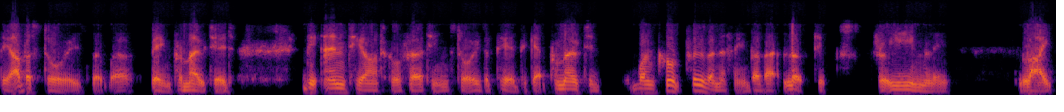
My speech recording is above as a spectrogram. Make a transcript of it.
the other stories that were being promoted, the anti Article 13 stories appeared to get promoted. One can't prove anything, but that looked extremely like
